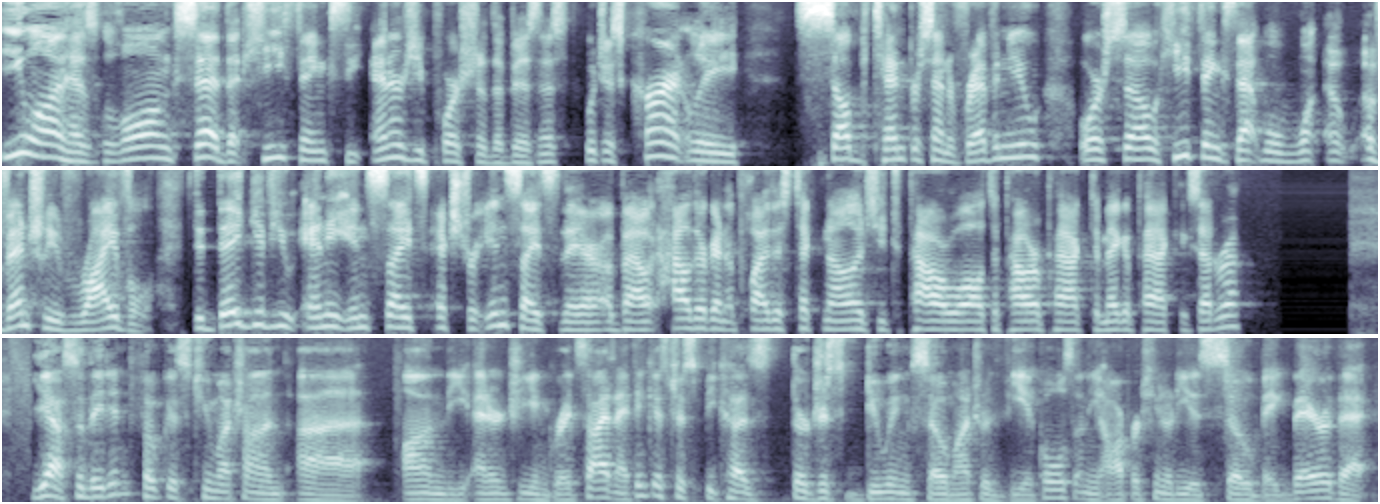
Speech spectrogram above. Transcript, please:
Elon has long said that he thinks the energy portion of the business, which is currently sub 10% of revenue or so, he thinks that will eventually rival. Did they give you any insights, extra insights there about how they're going to apply this technology to Powerwall, to PowerPack, to Megapack, et cetera? Yeah, so they didn't focus too much on uh, on the energy and grid side, and I think it's just because they're just doing so much with vehicles, and the opportunity is so big there that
